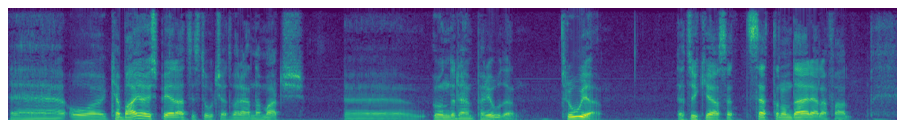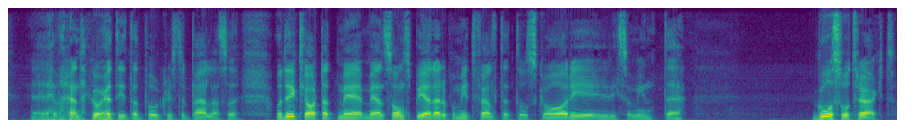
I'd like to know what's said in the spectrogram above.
Eh, och Kabay har ju spelat i stort sett varenda match eh, under den perioden. Tror jag. Jag tycker jag har sett, sett honom där i alla fall. Eh, varenda gång jag tittat på Crystal Palace. Och, det är klart att med, med en sån spelare på mittfältet då ska det liksom inte gå så trögt.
